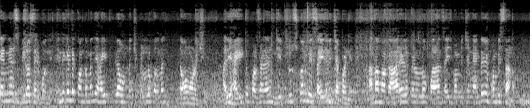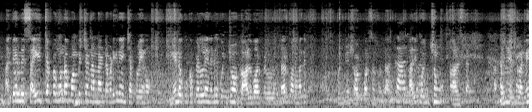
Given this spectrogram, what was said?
టెన్ ఇయర్స్ బిలో సరిపోతుంది. ఎందుకంటే కొంతమంది హైట్గా ఉండొచ్చు పిల్లలు కొంతమంది డౌన్ ఉండొచ్చు. అది హైట్ పర్సన్ అనేది మీరు చూసుకొని మీరు సైజ్ అని చెప్పండి. అన్న మాకు ఆరేళ్ళ పిల్లలు పలానా సైజ్ పంపించండి అంటే నేను పంపిస్తాను. అంతే మీరు సైజ్ చెప్పకుండా పంపించండి అన్న అంటే మటుకు నేను చెప్పలేను. నేను ఒక్కొక్క పిల్లలు ఏంటంటే కొంచెం కాలుబారు పిల్లలు ఉంటారు. కొంతమంది కొంచెం షార్ట్ పర్సన్స్ ఉంటారు. అది కొంచెం అర్థం చేసుకోండి.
